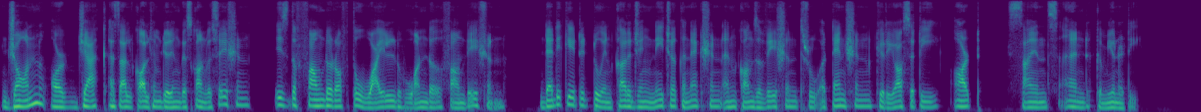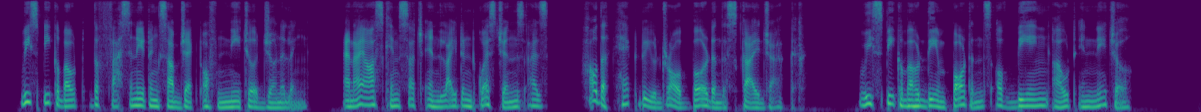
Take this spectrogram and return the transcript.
John, or Jack as I'll call him during this conversation, is the founder of the Wild Wonder Foundation, dedicated to encouraging nature connection and conservation through attention, curiosity, art, science, and community we speak about the fascinating subject of nature journaling. And I ask him such enlightened questions as How the heck do you draw a bird in the sky, Jack? We speak about the importance of being out in nature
